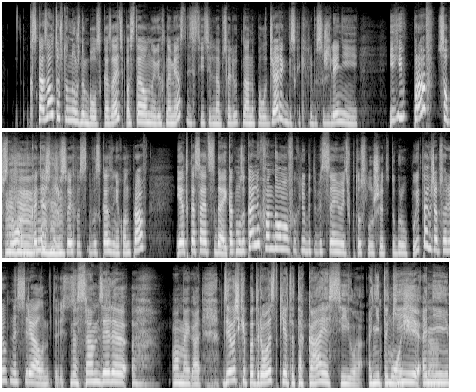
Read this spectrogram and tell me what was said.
сказал то, что нужно было сказать, поставил многих на место, действительно, абсолютно анаполоджарик, без каких-либо сожалений. И прав, собственно, он, конечно же, в своих высказываниях он прав. И это касается, да, и как музыкальных фандомов, их любят обесценивать, кто слушает эту группу, и также абсолютно с сериалами. То есть... На самом деле, о май гад, девочки-подростки — это такая сила. Они такие, Мощь, они...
